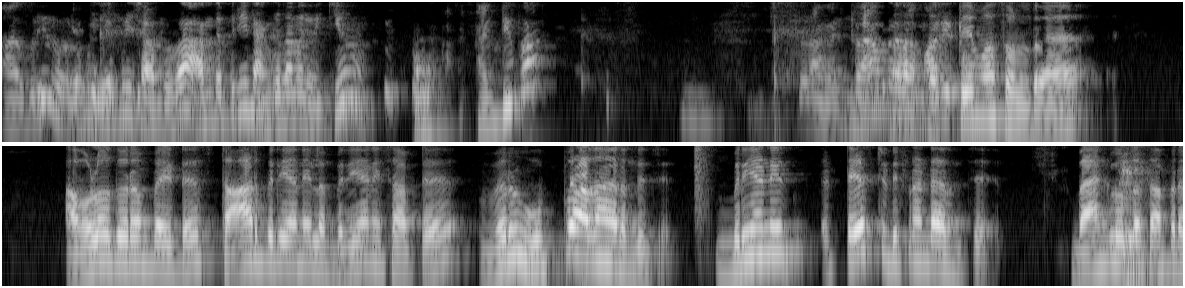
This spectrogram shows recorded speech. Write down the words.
அப்படின்னு ஒரு எப்படி எப்படி சாப்பிடுவா? அந்த பிரியாணி அங்கதானே கிடைக்கும்? கண்டிப்பா. சத்தியமா சொல்றேன் அவ்வளவு தூரம் போயிட்டு ஸ்டார் பிரியாணில பிரியாணி சாப்பிட்டு வெறும் உப்பா தான் இருந்துச்சு பிரியாணி டேஸ்ட் டிஃப்ரெண்டா இருந்துச்சு. பெங்களூர்ல சாப்பிடுற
